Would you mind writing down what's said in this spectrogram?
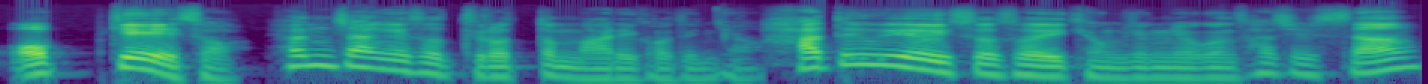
업계에서 현장에서 들었던 말이거든요. 하드웨어에 있어서의 경쟁력은 사실상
